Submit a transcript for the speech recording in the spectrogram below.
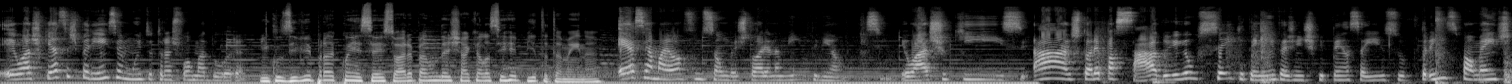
eu acho que essa experiência é muito transformadora. Inclusive para conhecer a história, para não deixar que ela se repita também, né? Essa é a maior função da história, na minha opinião. Assim. Eu acho que, se, ah, a história é passado, e eu sei que tem muita gente que pensa isso, principalmente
